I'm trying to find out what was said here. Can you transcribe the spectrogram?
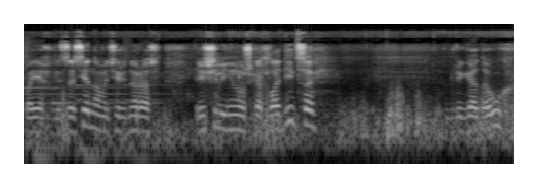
Поехали за сеном очередной раз. Решили немножко охладиться. Бригада Ух.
